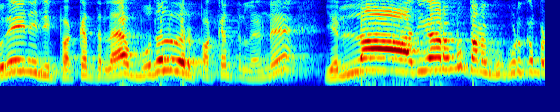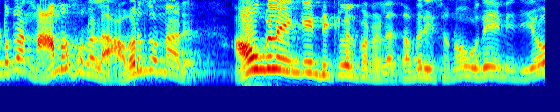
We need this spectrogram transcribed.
உதயநிதி பக்கத்தில் முதல்வர் பக்கத்தில்னு எல்லா அதிகாரமும் தனக்கு கொடுக்கப்பட்டதை நாம சொல்லலை. அவர் சொன்னார். அவங்களும் எங்கேயும் டிக்ளேர் பண்ணலை. சபரீசனோ உதயநிதியோ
